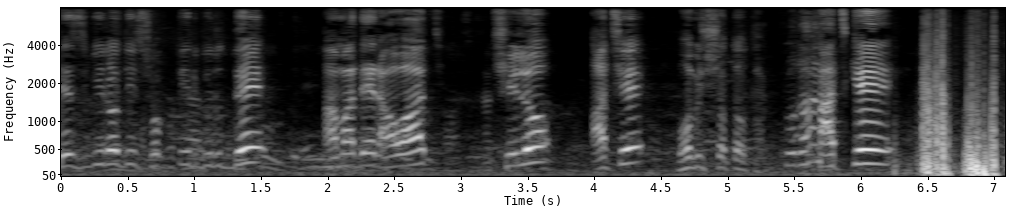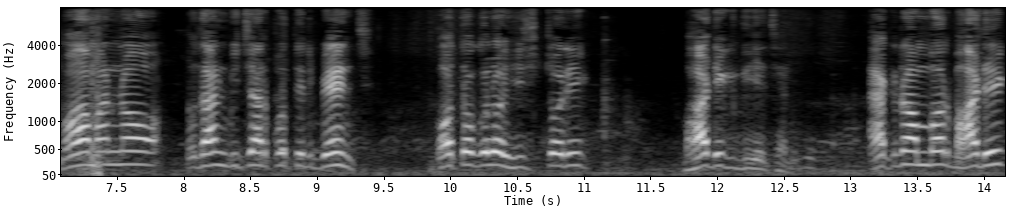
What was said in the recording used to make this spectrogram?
দেশবিরোধী শক্তির বিরুদ্ধে আমাদের আওয়াজ ছিল আছে ভবিষ্যতেও থাকবে। আজকে মহামান্য প্রধান বিচারপতির বেঞ্চ কতগুলো হিস্টোরিক ভার্ডিক দিয়েছেন। এক নম্বর ভার্ডিক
